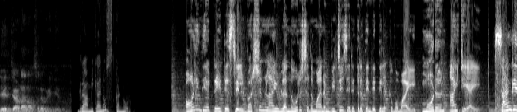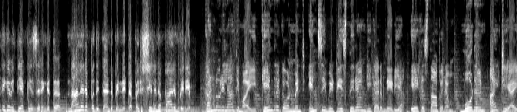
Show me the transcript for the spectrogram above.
ജയിൽ ചാടാൻ അവസരമൊരുക്കിയത്. Gramika news Kannur. All India trade ടെസ്റ്റിൽ വർഷങ്ങളായുള്ള നൂറ് ശതമാനം വിജയചരിത്രത്തിന്റെ തിലക്കവുമായി മോഡേൺ ഐ ടി ഐ. സാങ്കേതിക വിദ്യാഭ്യാസ രംഗത്ത് നാലര പതിറ്റാണ്ട് പിന്നിട്ട പരിശീലന പാരമ്പര്യം. കണ്ണൂരിൽ ആദ്യമായി കേന്ദ്ര government N C V T സ്ഥിരാംഗീകാരം നേടിയ ഏക സ്ഥാപനം മോഡേൺ ഐ ടി ഐ.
